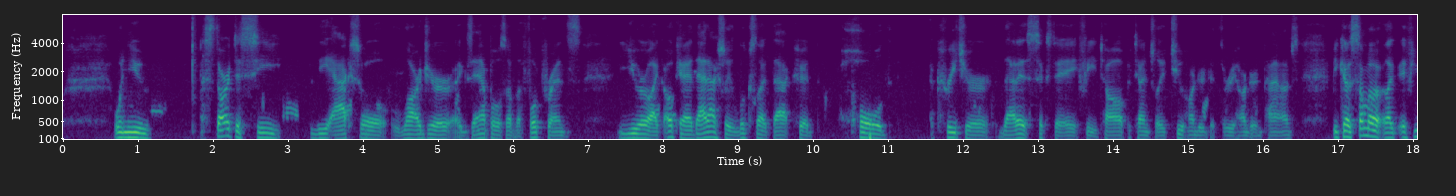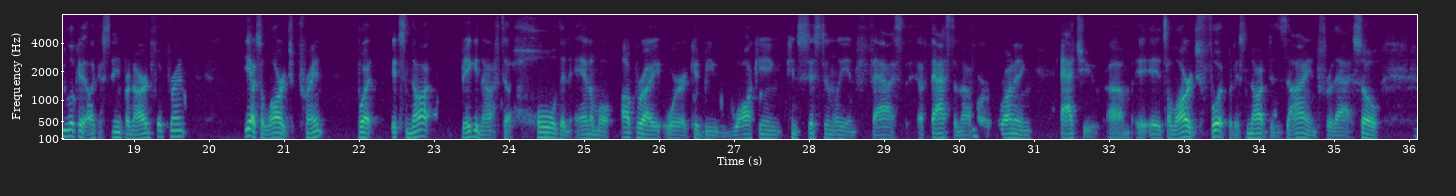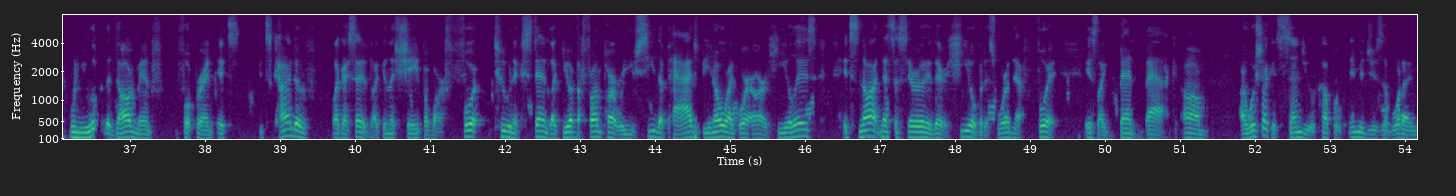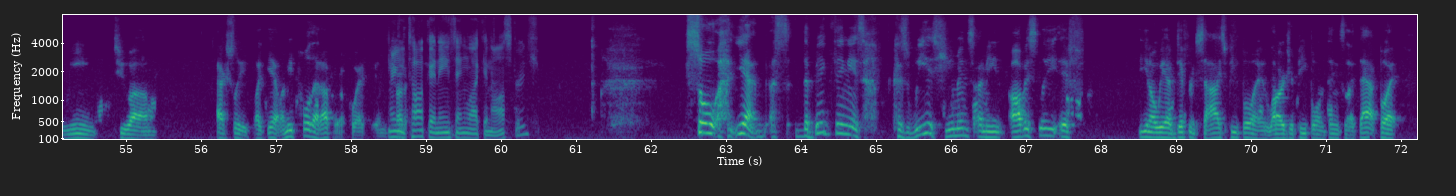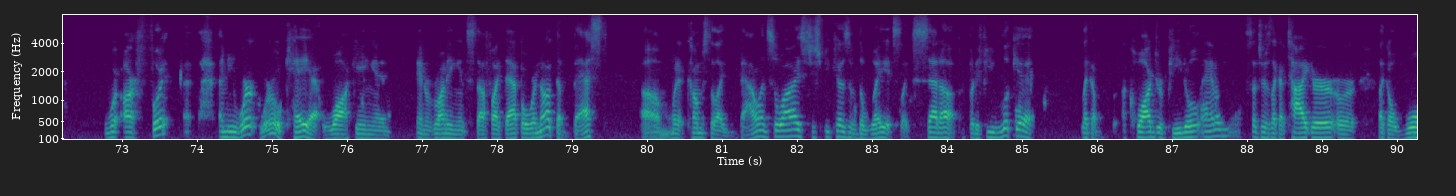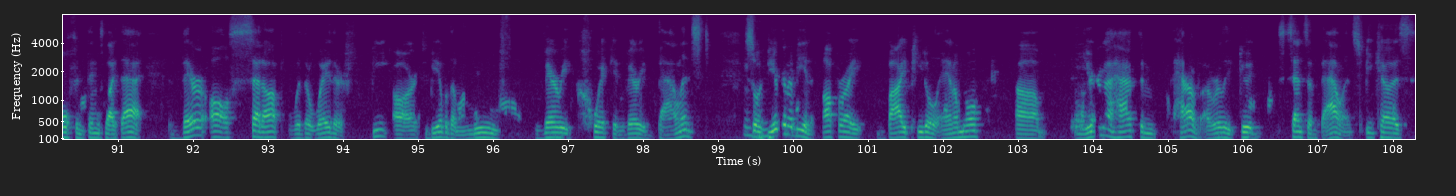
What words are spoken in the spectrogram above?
when you start to see the actual larger examples of the footprints, you're like, okay, that actually looks like that could hold a creature that is six to eight feet tall, potentially 200 to 300 pounds. Because some of, like, if you look at like a St. Bernard footprint, yeah, it's a large print, but it's not big enough to hold an animal upright where it could be walking consistently and fast, uh, fast enough or running at you. Um, it- it's a large foot, but it's not designed for that. So when you look at the dogman f- footprint, it's it's kind of like I said, like in the shape of our foot to an extent. Like you have the front part where you see the pads, but you know, like where our heel is. It's not necessarily their heel, but it's where that foot is like bent back. Um, I wish I could send you a couple images of what I mean to um, actually like yeah. Let me pull that up real quick. And Are you to- talking anything like an ostrich? So yeah, the big thing is because we as humans, I mean, obviously, if you know, we have different size people and larger people and things like that, but we're our foot. I mean, we're we're okay at walking and and running and stuff like that, but we're not the best. Um, when it comes to like balance wise, just because of the way it's like set up. But if you look at like a, a quadrupedal animal, such as like a tiger or like a wolf and things like that, they're all set up with the way their feet are to be able to move very quick and very balanced. Mm-hmm. So if mm-hmm. you're going to be an upright bipedal animal, um, you're going to have to have a really good sense of balance because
